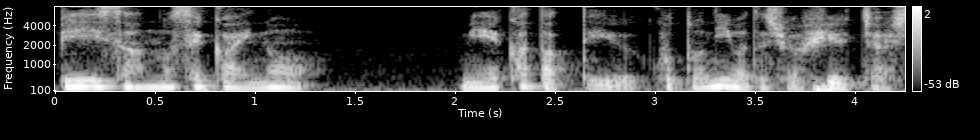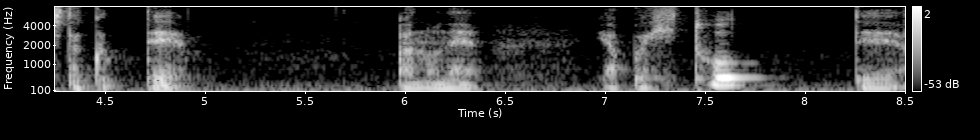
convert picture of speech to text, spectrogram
B さんの世界の見え方っていうことに私はフューチャーしたくって。あのねやっぱ人って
